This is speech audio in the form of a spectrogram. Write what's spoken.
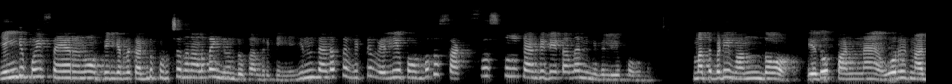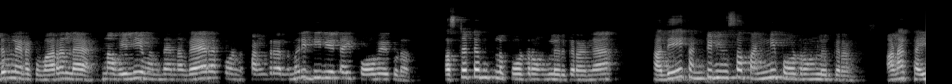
எங்க போய் சேரணும் அப்படிங்கறத கண்டுபிடிச்சதுனாலதான் இங்க வந்து உட்காந்துருக்கீங்க இந்த இடத்த விட்டு வெளியே போகும்போது சக்சஸ்ஃபுல் கேண்டிடேட்டா தான் நீங்க வெளியே போகணும். மற்றபடி வந்தோம் ஏதோ பண்ண ஒரு நடுவில் எனக்கு வரல நான் வெளியே வந்தேன் நான் வேற பொண்ணு பண்றேன் அந்த மாதிரி டிவியேட் ஆகி போகவே கூடாது. ஃபர்ஸ்ட் அட்டம்ப்ட்ல போடுறவங்களும் இருக்கிறாங்க. அதே கண்டினியூஸா பண்ணி போடுறவங்களும் இருக்கிறாங்க. ஆனா கை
